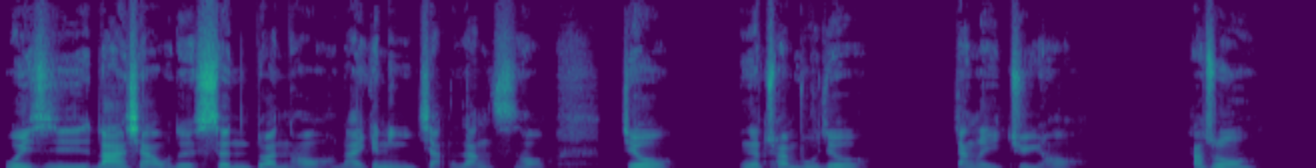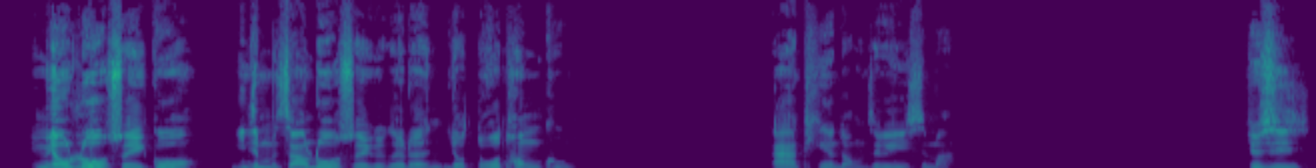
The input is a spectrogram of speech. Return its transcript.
我也是拉下我的身段，吼，来跟你讲这样子，吼。结果那个船夫就讲了一句，吼，他说你没有落水过，你怎么知道落水过的人有多痛苦？大家听得懂这个意思吗？就是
